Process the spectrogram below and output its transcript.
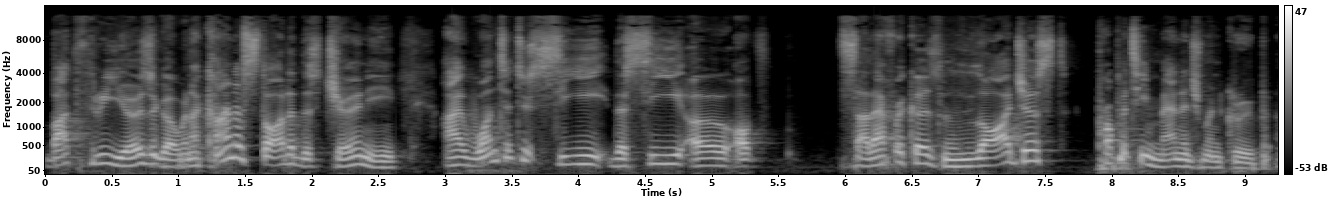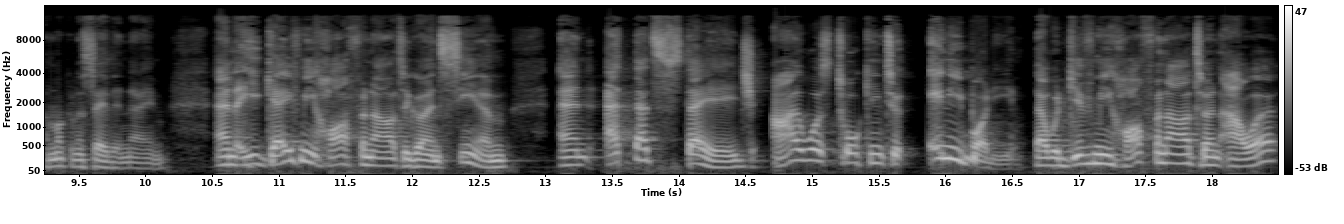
about three years ago when I kind of started this journey, I wanted to see the CEO of South Africa's largest property management group. I'm not going to say their name. And he gave me half an hour to go and see him. And at that stage, I was talking to anybody that would give me half an hour to an hour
